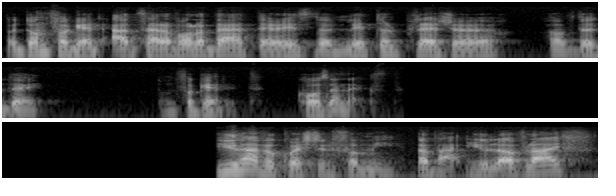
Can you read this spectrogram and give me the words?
But don't forget, outside of all of that, there is the little pleasure of the day. Don't forget it. Cause are next. You have a question for me about You Love Life?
